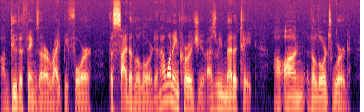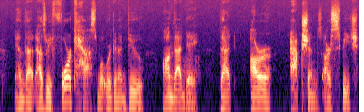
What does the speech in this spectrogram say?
um, do the things that are right before the sight of the Lord. And I want to encourage you as we meditate uh, on the Lord's Word and that as we forecast what we're going to do on that day, that our actions, our speech,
